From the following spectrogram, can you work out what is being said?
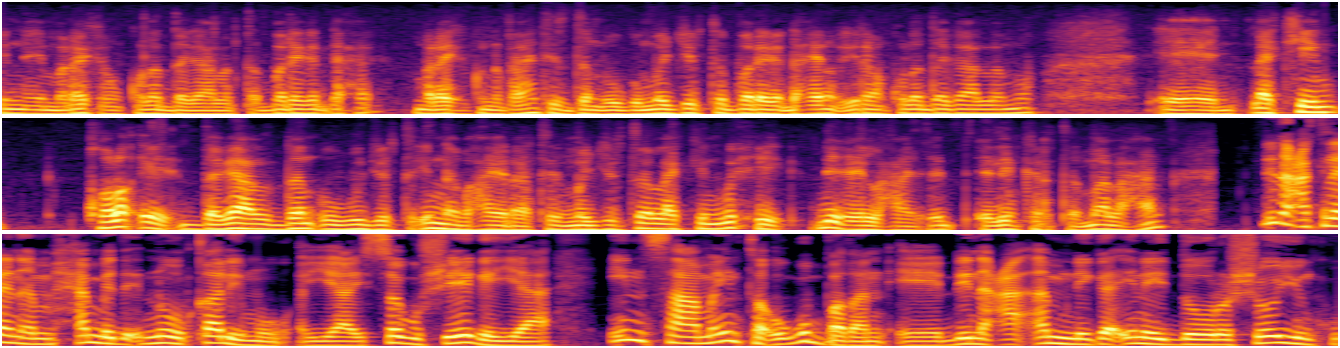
inay maraykan kula dagaalanto bariga dhexe. Maraykankuna fahantiisa dan uguma jirto bariga dhexe inuu iiraan kula dagaalamo. Laakiin qolo ee dagaal dan ugu jirto inaba ha ma jirto laakiin wixii dhici lahaa cid celin karta ma lahan dhinaca kalena maxamed nuur qalimow ayaa isagu sheegayaa in saamaynta ugu badan ee dhinaca amniga inay doorashooyinku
